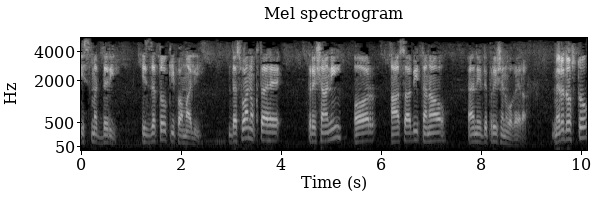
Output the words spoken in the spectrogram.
عصمت دری، عزتوں کی پامالی۔ دسواں نقطہ ہے پریشانی اور آسابی تناؤ یعنی ڈپریشن وغیرہ۔ میرے دوستو،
